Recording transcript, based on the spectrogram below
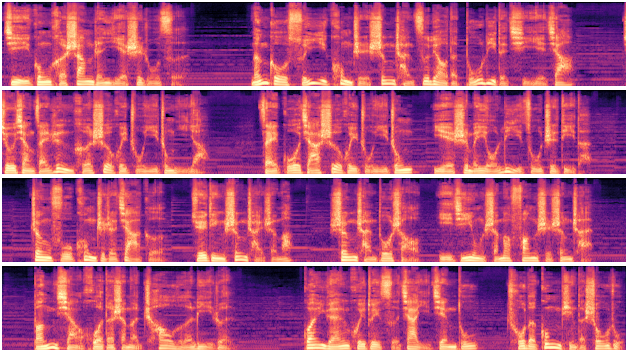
技工和商人也是如此。能够随意控制生产资料的独立的企业家，就像在任何社会主义中一样，在国家社会主义中也是没有立足之地的。政府控制着价格，决定生产什么。生产多少以及用什么方式生产，甭想获得什么超额利润。官员会对此加以监督。除了公平的收入，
